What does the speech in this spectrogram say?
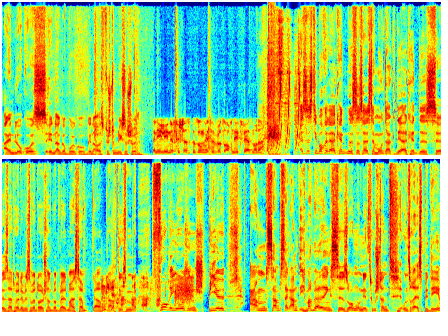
Ein Logos in Acapulco, genau. Ist bestimmt nicht so schön. Wenn Helene Fischer es gesungen hätte, würde es auch ein Hit werden, oder? Es ist die Woche der Erkenntnis, das heißt der Montag der Erkenntnis. Äh, Seit heute wissen wir, Deutschland wird Weltmeister. Ja, nach diesem furiosen Spiel am Samstagabend. Ich mache mir allerdings äh, Sorgen um den Zustand unserer SPD.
